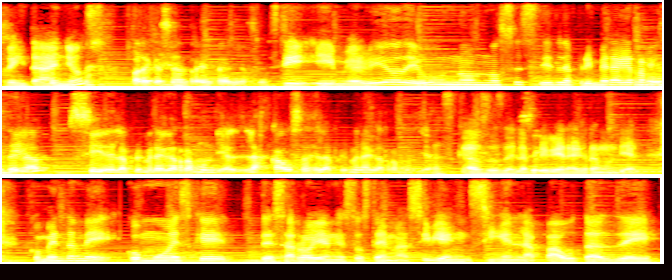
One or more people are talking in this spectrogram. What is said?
30 años. para que sean 30 años, sí. Sí, y me olvido de uno, no sé si es la Primera Guerra Es de Mundial. la- sí, de la Primera Guerra Mundial. Las causas de la Primera Guerra Mundial. Las causas de la Sí. Primera Guerra Mundial. Coméntame cómo es que desarrollan estos temas, si bien siguen la pauta del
